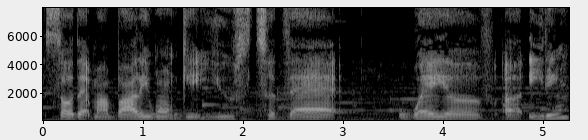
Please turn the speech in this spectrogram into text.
so that my body won't get used to that way of uh, eating,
